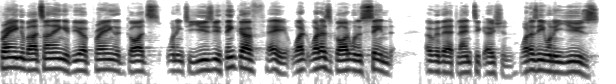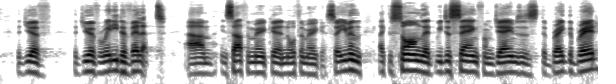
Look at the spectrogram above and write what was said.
praying about something, if you are praying that God's wanting to use you, think of, hey, what, what does God want to send over the Atlantic Ocean? What does He want to use that you have, that you have already developed um, in South America and North America? So even like the song that we just sang from James is the Break the Bread.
